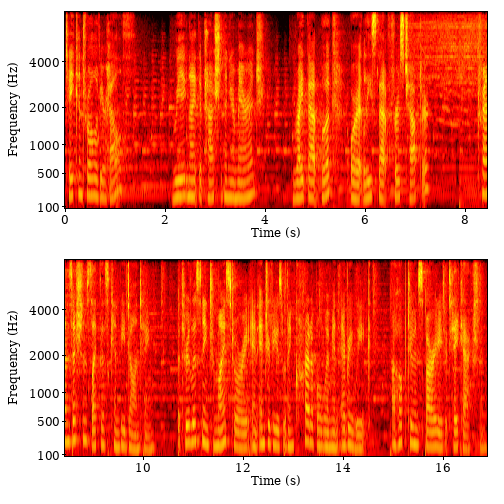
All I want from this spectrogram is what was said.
Take control of your health? Reignite the passion in your marriage? Write that book, or at least that first chapter? Transitions like this can be daunting, but through listening to my story and interviews with incredible women every week, I hope to inspire you to take action.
